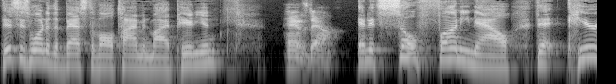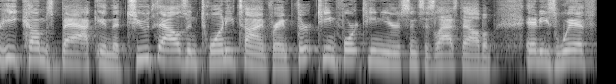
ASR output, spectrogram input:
this is one of the best of all time in my opinion. Hands down. And it's so funny now that here he comes back in the 2020 timeframe, 13, 14 years since his last album, and he's with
